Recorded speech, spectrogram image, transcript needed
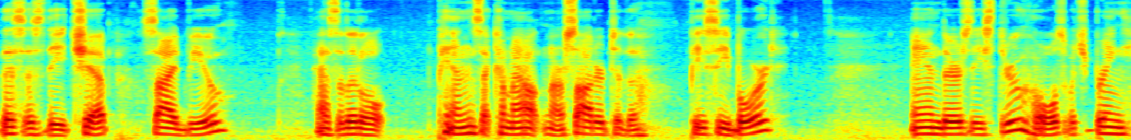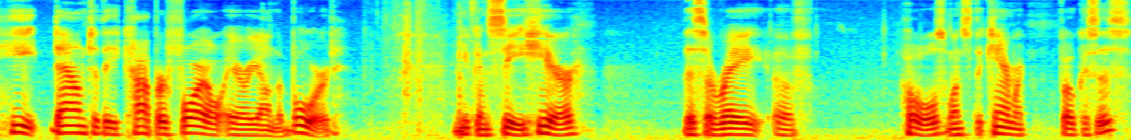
This is the chip side view. Has the little pins that come out and are soldered to the PC board. And there's these through holes which bring heat down to the copper foil area on the board. And you can see here this array of holes once the camera focuses.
